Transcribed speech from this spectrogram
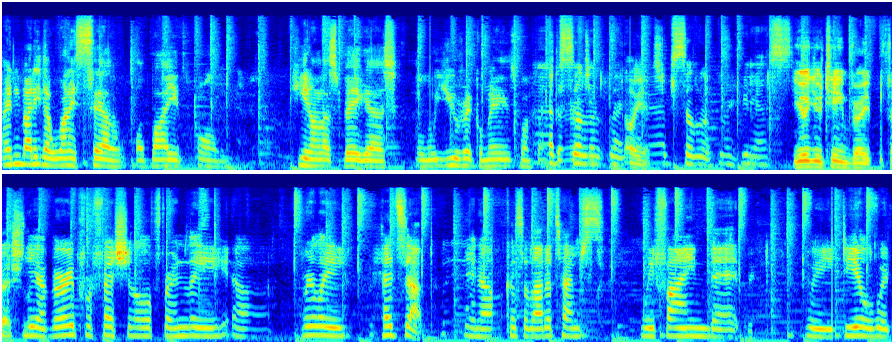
anybody that want to sell or buy a home here in Las Vegas, would you recommend one? Absolutely. Oh, yes. Absolutely. Yes. You and your team very professional. Yeah, very professional, friendly, uh, really heads up, you know, because a lot of times we find that we deal with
